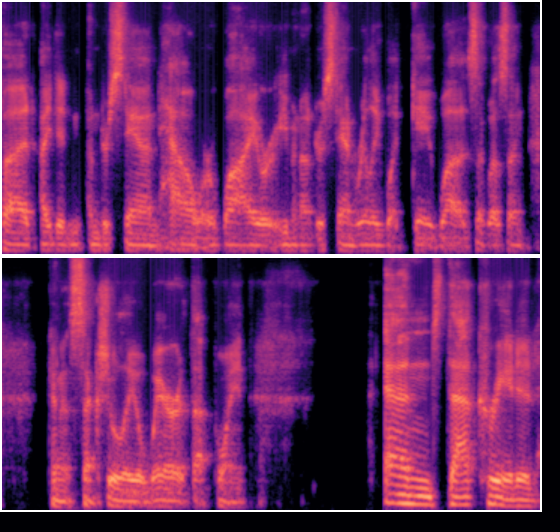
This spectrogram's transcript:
but I didn't understand how or why or even understand really what gay was. I wasn't kind of sexually aware at that point and that created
